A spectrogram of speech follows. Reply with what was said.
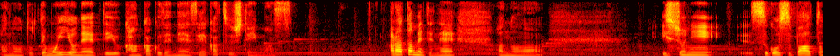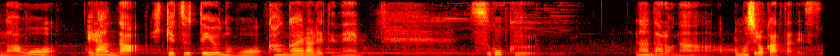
あのとってもいいよねっていう感覚でね生活しています。改めてねあの一緒に過ごすパートナーを選んだ秘訣っていうのを考えられてねすごくなんだろうな面白かったです。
